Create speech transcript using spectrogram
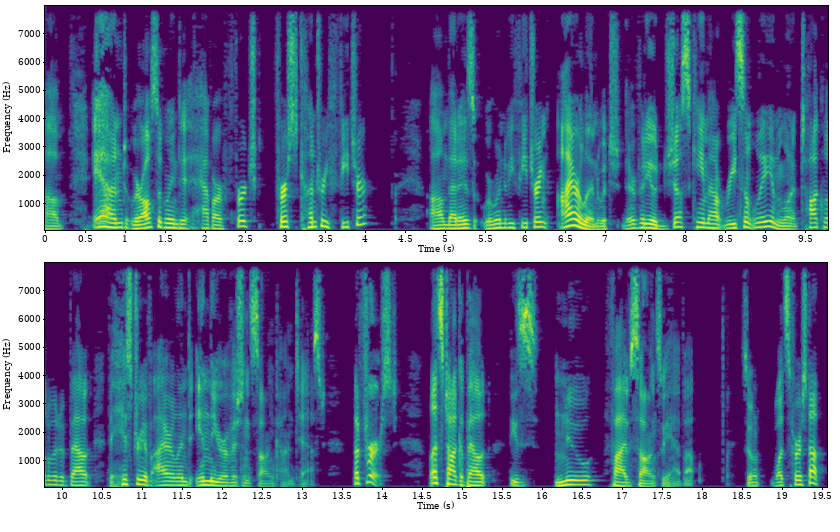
Um, and we're also going to have our first first country feature. Um, that is, we're going to be featuring Ireland, which their video just came out recently, and we want to talk a little bit about the history of Ireland in the Eurovision Song Contest. But first, let's talk about these new five songs we have up. So, what's first up?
